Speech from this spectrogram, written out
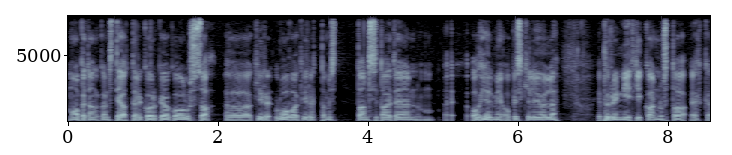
mä opetan myös teatterikorkeakoulussa ää, kir- luovaa kirjoittamista tanssitaiteen ohjelmien opiskelijoille, ja pyrin niitäkin kannustaa ehkä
